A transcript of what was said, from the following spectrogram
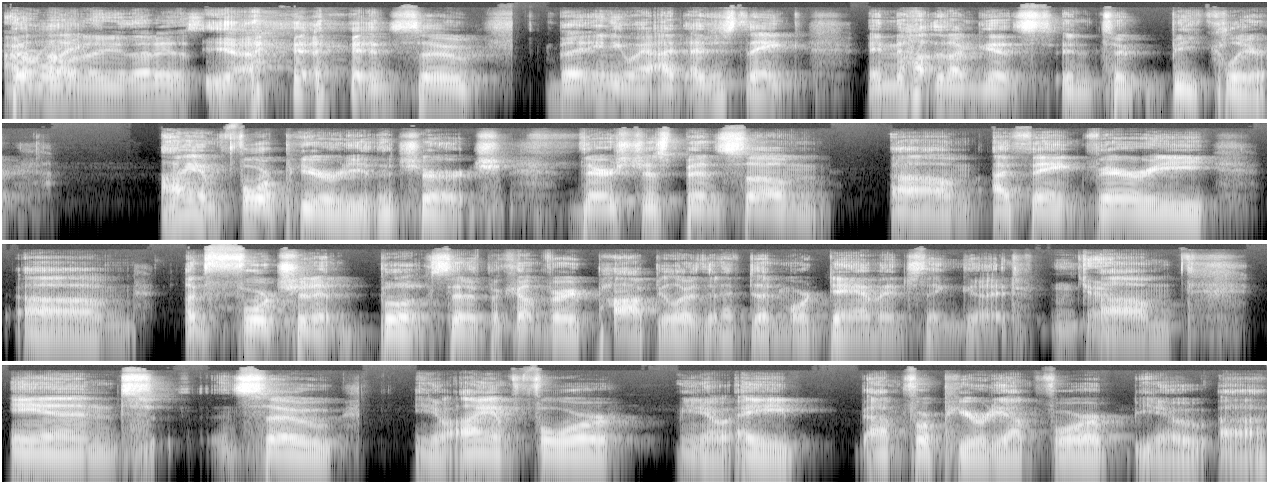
I don't but know what any of that is. yeah. and so, but anyway, I, I just think, and not that I'm against, and to be clear, I am for purity of the church. There's just been some, um, I think, very um, unfortunate books that have become very popular that have done more damage than good. Okay. Um, and so, you know, I am for, you know, a I'm for purity. I'm for you know uh,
